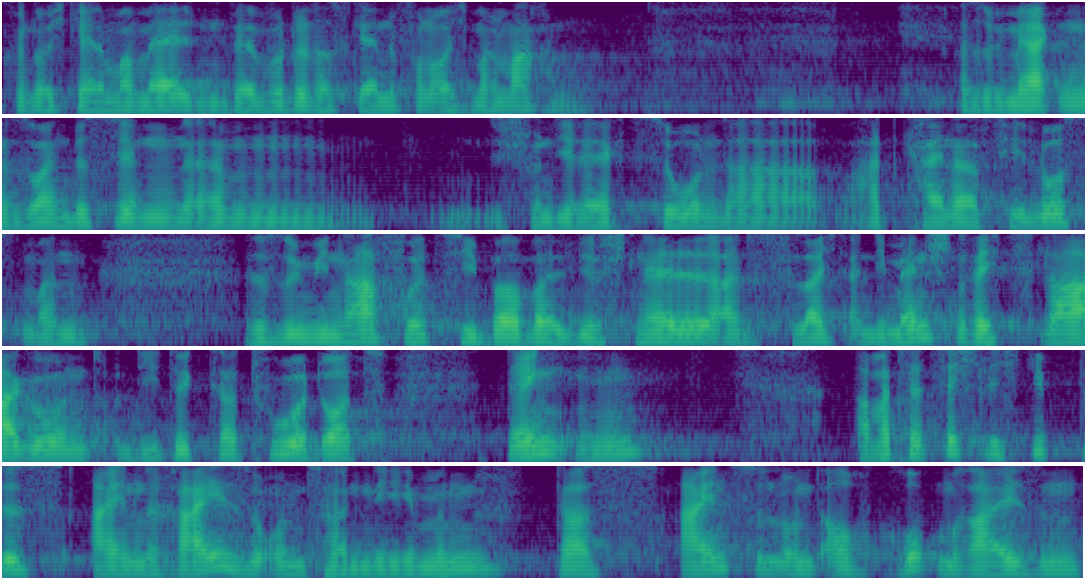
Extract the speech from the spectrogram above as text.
Könnt ihr euch gerne mal melden. Wer würde das gerne von euch mal machen? Also wir merken so ein bisschen, ähm, schon die Reaktion, da hat keiner viel Lust. Man, das ist irgendwie nachvollziehbar, weil wir schnell an, vielleicht an die Menschenrechtslage und die Diktatur dort denken. Aber tatsächlich gibt es ein Reiseunternehmen, das Einzel- und auch Gruppenreisen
